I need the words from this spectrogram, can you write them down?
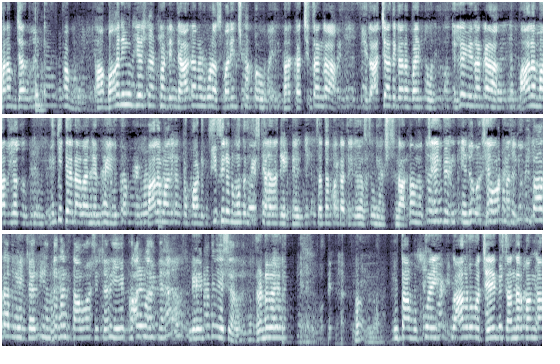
మనం జరుపుకుంటూ ఉంటాం. ఆ మహనీయులు చేసినటువంటి త్యాగాలను కూడా స్మరించుకుంటూ మనం ఖచ్చితంగా ఈ రాజ్యాధికారం వైపు వెళ్ళే విధంగా మాల మాదిగలు ముందుకు వెళ్ళాలని చెప్పి మాల మాదిగలతో పాటు బీసీలను ముందుకు తీసుకెళ్ళాలని చెప్పి సందర్భంగా తెలియజేస్తూ విభాగాలు ఇచ్చారు కావాల్సి ఇచ్చారు ఏ మీరు చేశారు రెండు వేల నూట ముప్పై నాలుగవ జయంతి సందర్భంగా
